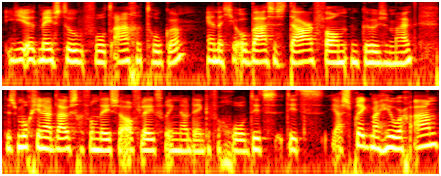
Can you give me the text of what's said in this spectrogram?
je het meest toe voelt aangetrokken. En dat je op basis daarvan een keuze maakt. Dus mocht je na het luisteren van deze aflevering nou denken van... goh, dit, dit ja, spreekt mij heel erg aan...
